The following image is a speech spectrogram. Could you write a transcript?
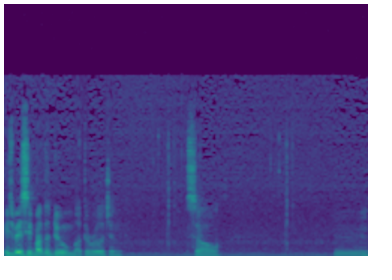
it's basically about the doom, about the religion. So, mm,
